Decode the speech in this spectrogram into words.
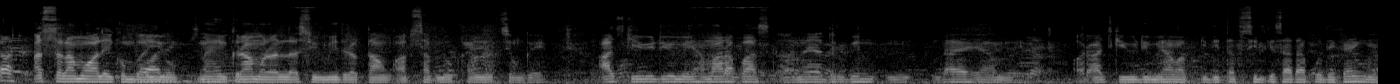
अस्सलाम वालेकुम भाइयों। मैं इकराम और अल्लाह से उम्मीद रखता हूँ आप सब लोग खैरियत से होंगे। आज की वीडियो में हमारा पास नया दूरबीन लाया है हमने। और आज की वीडियो में हम आपके लिए तफसील के साथ आपको दिखाएँगे।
